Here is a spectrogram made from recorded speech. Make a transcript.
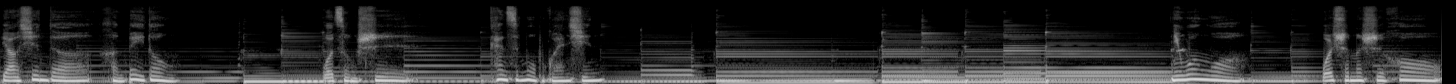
表现得很被动，我总是看似漠不关心。你问我，我什么时候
